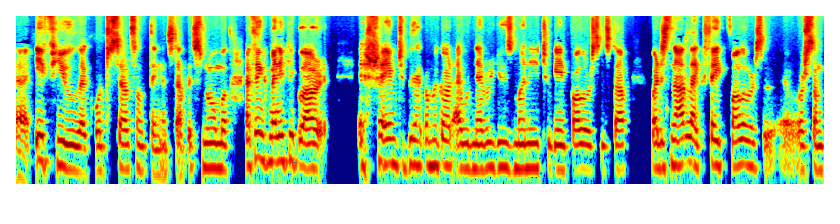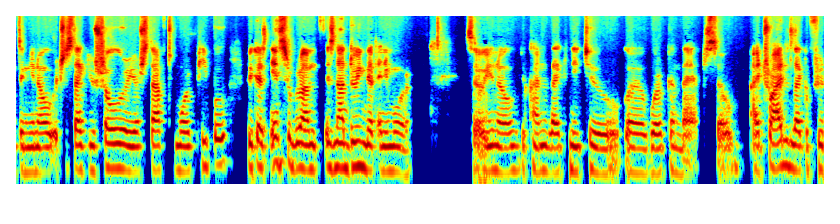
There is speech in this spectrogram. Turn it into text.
uh, if you like want to sell something and stuff it's normal. I think many people are ashamed to be like oh my god i would never use money to gain followers and stuff. But it's not like fake followers uh, or something you know it's just like you show your stuff to more people because instagram is not doing that anymore so you know you kind of like need to uh, work on that. So i tried it like a few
